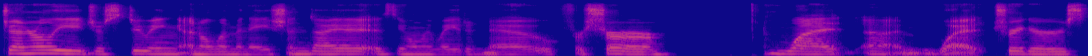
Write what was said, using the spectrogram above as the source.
Generally, just doing an elimination diet is the only way to know for sure what um, what triggers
